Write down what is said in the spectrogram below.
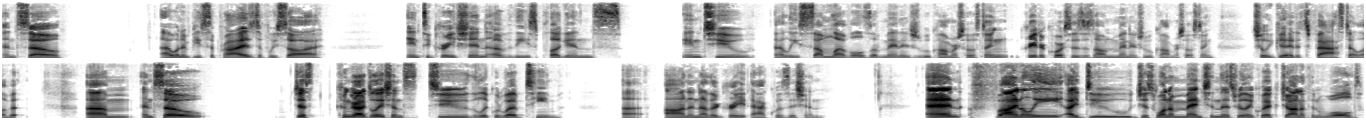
And so I wouldn't be surprised if we saw integration of these plugins into at least some levels of managed WooCommerce hosting. Creator Courses is on managed WooCommerce hosting. It's really good. It's fast. I love it. Um, and so, just congratulations to the Liquid Web team uh, on another great acquisition. And finally, I do just want to mention this really quick. Jonathan Wold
